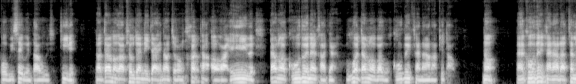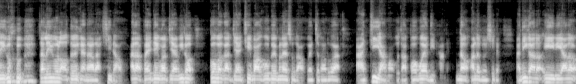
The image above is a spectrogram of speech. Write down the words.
ပို့ပြီးစိတ်ဝင်စားမှုကြီးတယ် နော်တက်မတော်ကဖြုတ်တဲ့နေကြရင်တော့ကျွန်တော်ကထအောင်ပါအေးတက်မတော်ကဂိုးသွင်းတဲ့ခါကျရင်အခုကတက်မတော်ဘက်ကဂိုးသွင်းခံရတာဖြစ်တာနော်အဲဂိုးသွင်းခံရတာ14ခု14ခုလောက်သွင်းခံရတာရှိတာအဲ့ဒါဘယ်ချိန်မှပြန်ပြီးတော့ကိုယ့်ဘက်ကပြန်ခြေပါကိုသွင်းမလဲဆိုတာကိုပဲကျွန်တော်တို့ကအာကြည့်ရမှာဟိုဒါဘောပွဲအနေထားနဲ့နော်အဲ့လိုမျိုးရှိတယ်အဓိကတော့ A တွေကတော့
